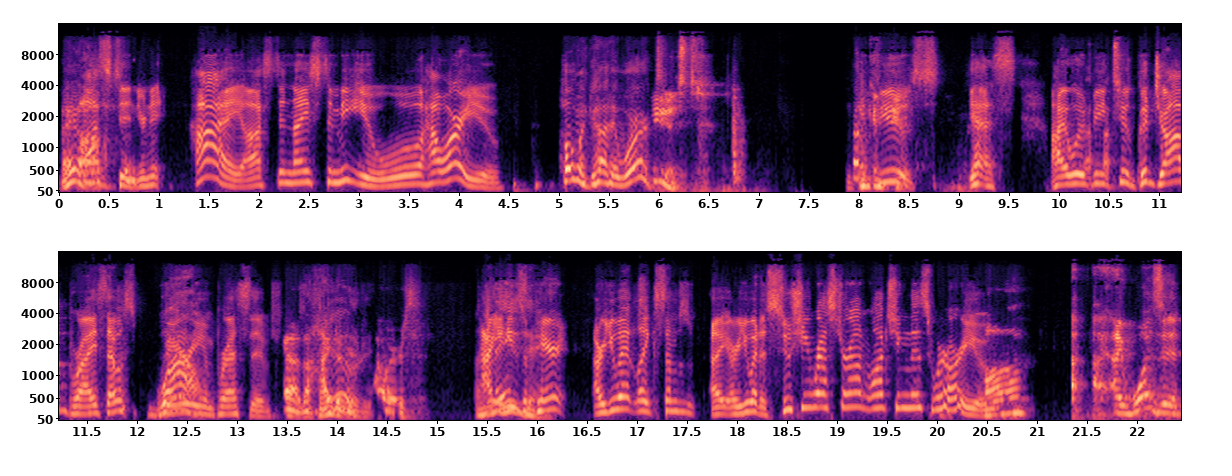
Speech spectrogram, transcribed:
hey Austin. Your name. Hi, Austin. Nice to meet you. How are you? Oh my god, it worked. Confused. confused. Yes, I would be too. Good job, Bryce. That was Wow. very impressive. yeah the height of your Dude. powers I, he's Amazing. a parent. Are you at like some? uh, Are you at a sushi restaurant watching this? Where are you? Aw, I, I was at,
